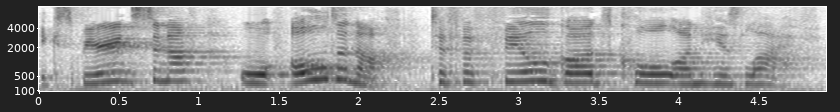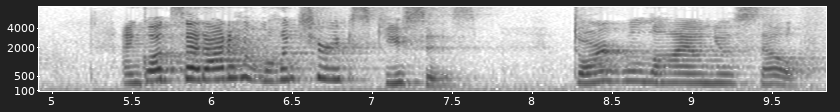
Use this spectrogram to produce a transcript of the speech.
experienced enough, or old enough to fulfill God's call on his life. And God said, I don't want your excuses. Don't rely on yourself,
